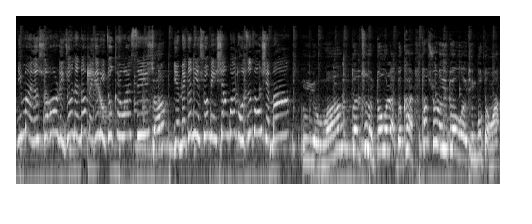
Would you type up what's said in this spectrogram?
你买的时候，李专难道没跟你做 KYC？啥？也没跟你说明相关投资风险吗？有啊，但是很多我懒得看，他说了一堆我也听不懂啊。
